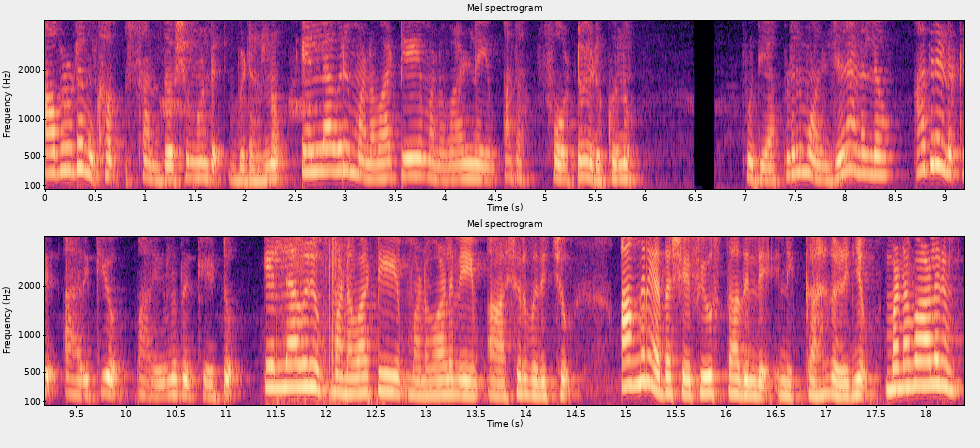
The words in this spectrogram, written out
അവളുടെ മുഖം സന്തോഷം കൊണ്ട് വിടർന്നു. എല്ലാവരും മണവാട്ടിയെയും മണവാളിനെയും അതാ ഫോട്ടോ എടുക്കുന്നു. പുതിയാപ്പിളൊരു മൊഞ്ചനാണല്ലോ. അതിനിടക്ക് ആരൊക്കെയോ പറയുന്നത് കേട്ടു. എല്ലാവരും മണവാട്ടിയെയും മണവാളിനെയും ആശീർവദിച്ചു. അങ്ങനെ അതാ ഷെഫി ഉസ്താദിന്റെ നിക്കാഹ് കഴിഞ്ഞു. മണവാളനും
